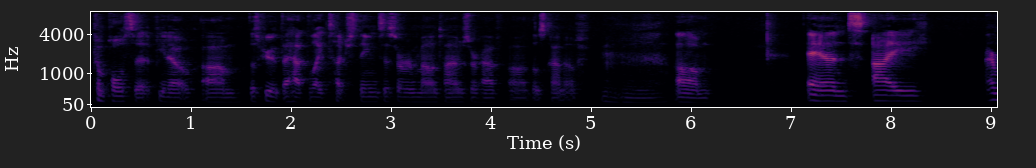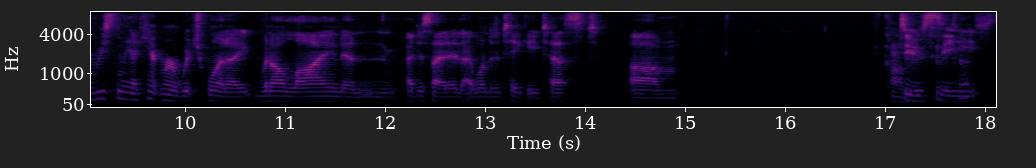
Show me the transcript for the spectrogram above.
compulsive. You know, um, those people that have to like touch things a certain amount of times or have uh, those kind of. Um, and I, I recently I can't remember which one. I went online and I decided I wanted to take a test. Um, Cognitive see- test?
